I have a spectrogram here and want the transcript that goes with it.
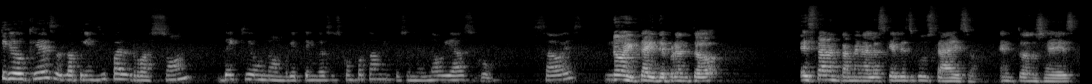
creo que esa es la principal razón de que un hombre tenga esos comportamientos en el noviazgo, ¿sabes? No, y de pronto estarán también a las que les gusta eso. Entonces,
